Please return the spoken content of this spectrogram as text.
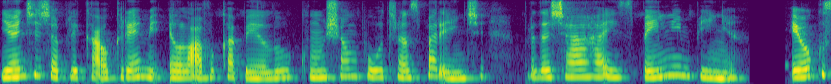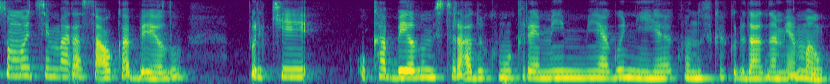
E antes de aplicar o creme, eu lavo o cabelo com um shampoo transparente para deixar a raiz bem limpinha. Eu costumo desembaraçar o cabelo porque o cabelo misturado com o creme me agonia quando fica grudado na minha mão.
